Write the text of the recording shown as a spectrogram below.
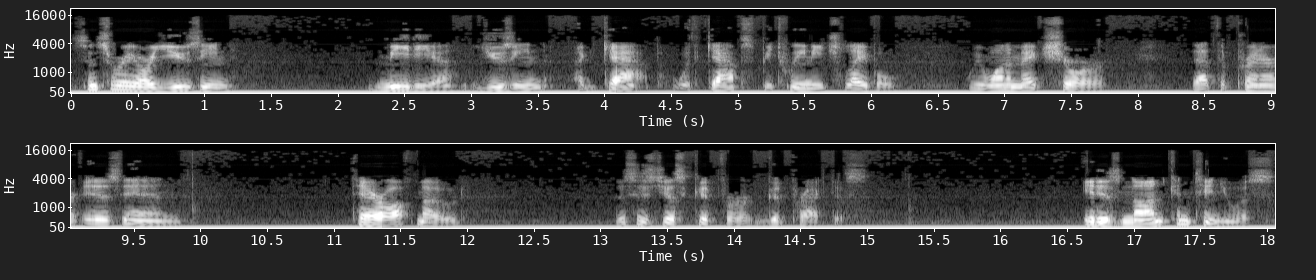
Since we are using media using a gap with gaps between each label, we want to make sure that the printer is in tear off mode. This is just good for good practice. It is non-continuous.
